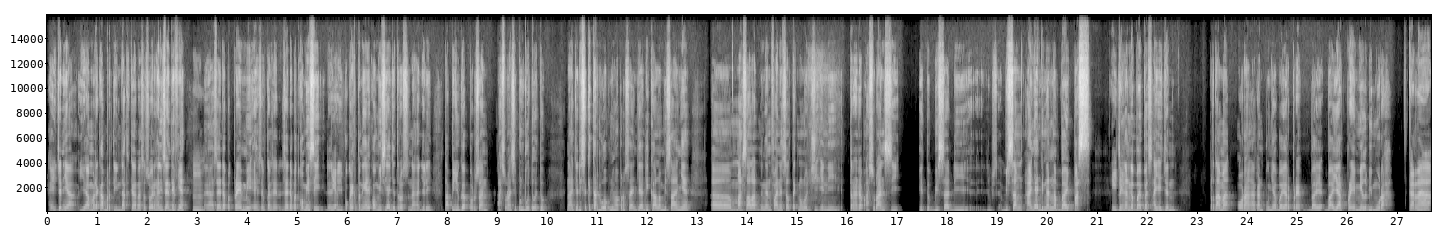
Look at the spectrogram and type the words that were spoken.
agent ya ya mereka bertindak karena sesuai dengan insentifnya. Hmm. Ya, saya dapat premi, eh saya bukan saya, saya dapat komisi. Jadi pokoknya kepentingannya komisi aja terus. Nah, jadi tapi juga perusahaan asuransi pun butuh itu. Nah, jadi sekitar 25%. Jadi kalau misalnya eh, masalah dengan financial technology ini terhadap asuransi itu bisa di bisa, bisa hanya dengan nge-bypass agent. dengan nge-bypass agent pertama orang akan punya bayar pre- bayar, bayar premi lebih murah. Karena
